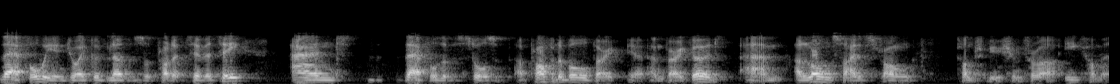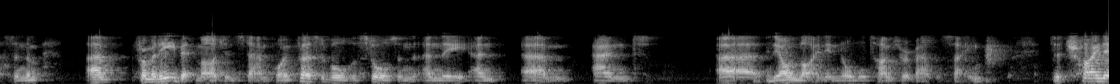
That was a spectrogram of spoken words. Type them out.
therefore, we enjoy good levels of productivity, and therefore, the stores are profitable very and very good, alongside a strong contribution from our e-commerce. Um, from an EBIT margin standpoint, first of all, the stores and um, uh, the online in normal times are about the same. The China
